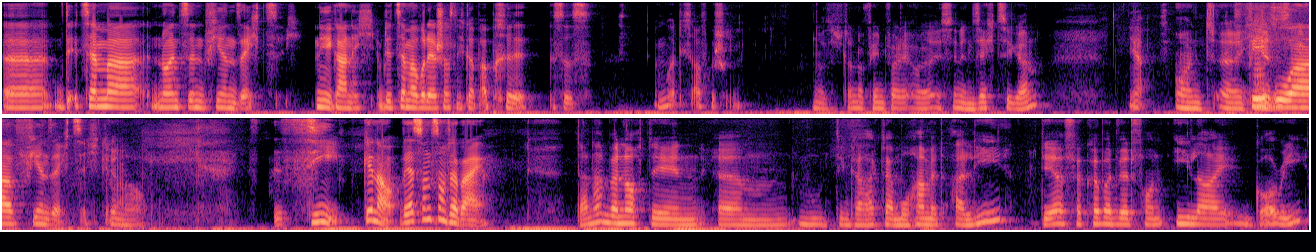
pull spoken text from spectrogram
äh, Dezember 1964. Nee, gar nicht. Im Dezember wurde er erschossen, ich glaube April ist es. Irgendwo hatte ich es aufgeschrieben. Also stand auf jeden Fall, oder ist in den 60ern. Ja. Und äh, Februar 64, es, genau. genau. Sie, genau. Wer ist sonst noch dabei? Dann haben wir noch den, ähm, den Charakter Muhammad Ali, der verkörpert wird von Eli Gorey.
